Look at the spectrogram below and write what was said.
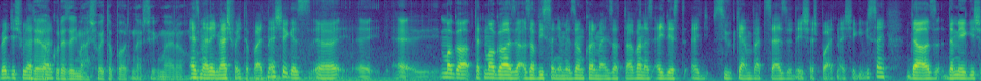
Egyesülettel. De akkor ez egy másfajta partnerség már. A... Ez már egy másfajta partnerség, ez uh, E, maga, tehát maga az, az a viszony, ami az önkormányzattal van, az egyrészt egy szűken vett szerződéses partnerségi viszony, de, az, de mégis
